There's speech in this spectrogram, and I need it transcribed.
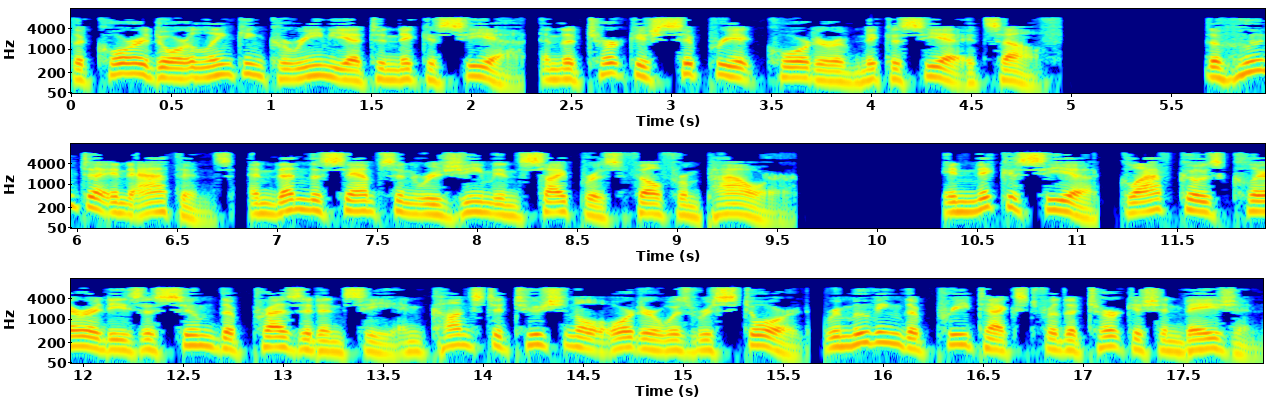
the corridor linking Kyrenia to Nicosia, and the Turkish Cypriot quarter of Nicosia itself. The junta in Athens, and then the Sampson regime in Cyprus fell from power. In Nicosia, Glafcos Clerides assumed the presidency and constitutional order was restored, removing the pretext for the Turkish invasion.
